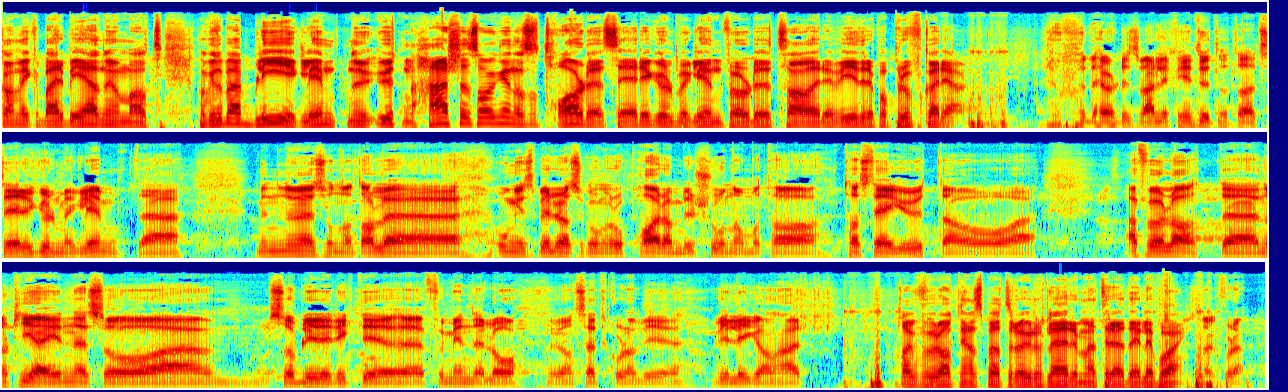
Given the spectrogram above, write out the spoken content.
Kan vi ikke bare bli enige om at kan ikke du bare bli i Glimt nå ut denne sesongen, og så tar du et seriegull med Glimt før du tar videre på proffkarrieren? Jo, det hørtes veldig fint ut å ta et seriegull med Glimt. Men nå er det sånn at alle unge spillere som kommer opp, har ambisjoner om å ta, ta steget ut. Og jeg føler at eh, når tida er inne, så, eh, så blir det riktig for min del òg, uansett hvordan vi, vi ligger an her. Takk for praten, Jens Petter, og gratulerer med tre deilige poeng. Takk for det.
